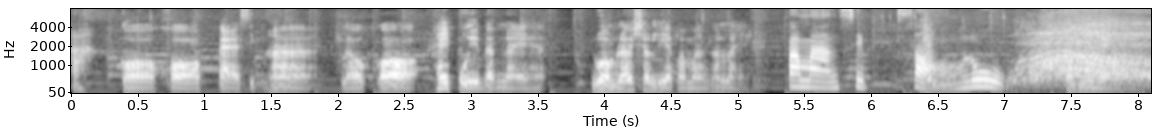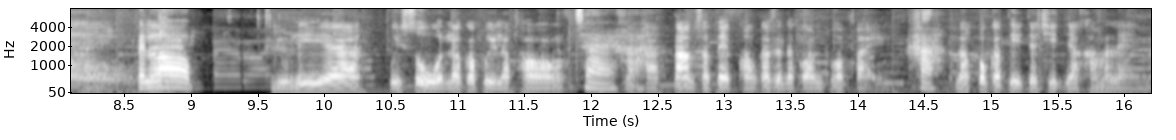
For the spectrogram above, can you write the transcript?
ค่ะ กขอ 85 แล้วก็ให้ปุ๋ยแบบไหนฮะ รวมแล้วเฉลี่ยประมาณเท่าไหร่ ประมาณ 12 ลูก ก็มีแหล่งให้เป็นรอบ ยูเรีย ปุ๋ยสูตร แล้วก็ปุ๋ยรับท้องใช่ค่ะ นะครับตามสเต็ปของเกษตรกรทั่วไป ค่ะ แล้วปกติจะฉีดยาฆ่าแมลงไหม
